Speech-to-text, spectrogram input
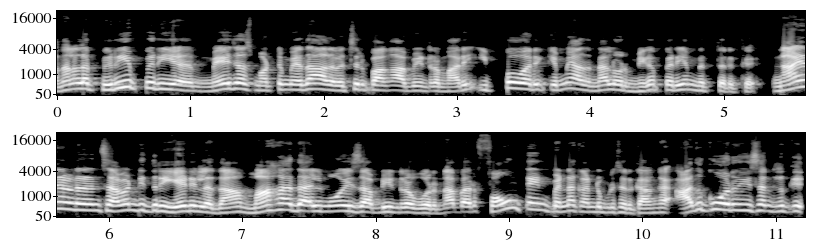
அதனால பெரிய பெரிய மேஜர்ஸ் மட்டுமே தான் அதை வச்சிருப்பாங்க அப்படின்ற மாதிரி இப்போ வரைக்குமே அது மேல ஒரு மிகப்பெரிய மித்து இருக்கு. Nine hundred and seventy three ஏடில தான் மஹத் அல் மோயிஸ் அப்படின்ற ஒரு நபர் ஃபவுண்டைன் பெண்ணை கண்டுபிடிச்சிருக்காங்க. அதுக்கு ஒரு ரீசன் இருக்கு.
